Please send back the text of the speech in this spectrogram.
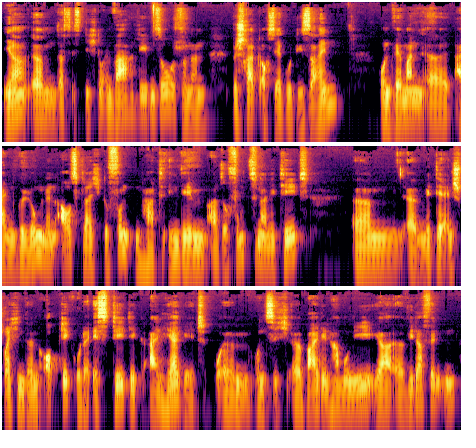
Ja, ähm, das ist nicht nur im wahren Leben so, sondern beschreibt auch sehr gut Design. Und wenn man äh, einen gelungenen Ausgleich gefunden hat, in dem also Funktionalität ähm, äh, mit der entsprechenden Optik oder Ästhetik einhergeht ähm, und sich äh, beide in Harmonie ja äh, wiederfinden,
